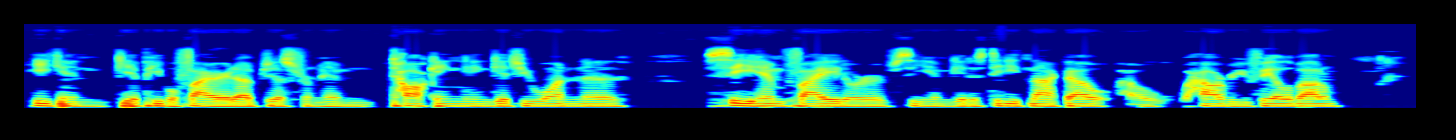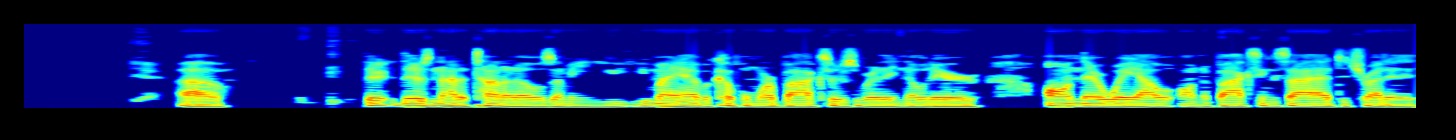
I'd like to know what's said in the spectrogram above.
he can get people fired up just from him talking and get you wanting to see him fight or see him get his teeth knocked out, how, however you feel about him. Yeah. Uh, there, there's not a ton of those. I mean, you, you might have a couple more boxers where they know they're on their way out on the boxing side to try to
